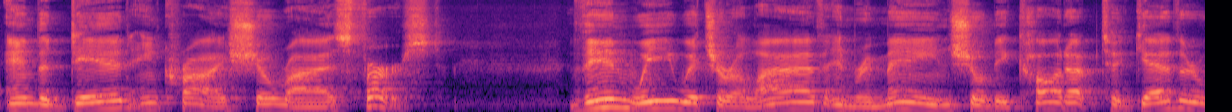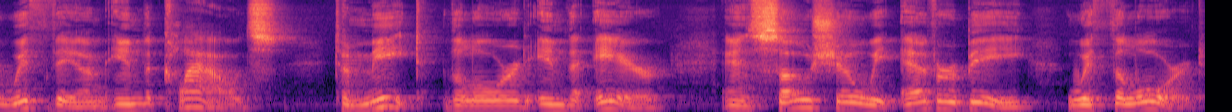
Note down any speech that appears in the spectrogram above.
and the dead in Christ shall rise first. Then we which are alive and remain shall be caught up together with them in the clouds to meet the Lord in the air, and so shall we ever be with the Lord.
